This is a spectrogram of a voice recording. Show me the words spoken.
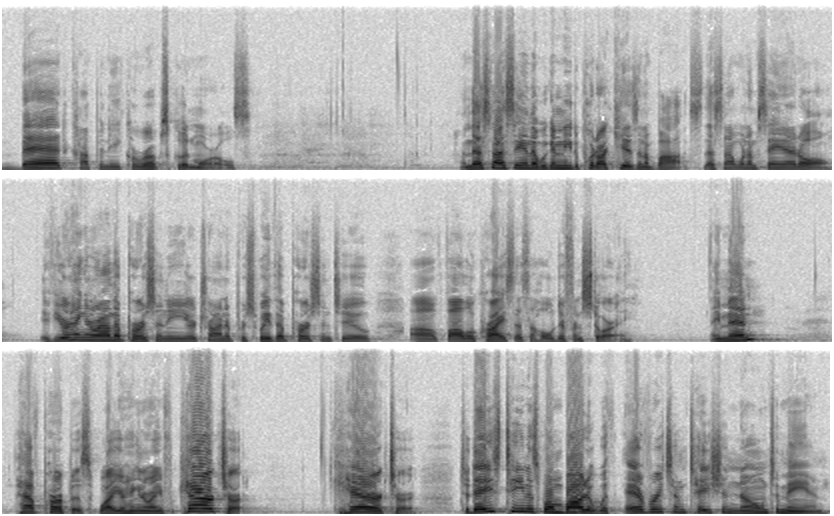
Bad company corrupts good morals. And that's not saying that we're going to need to put our kids in a box. That's not what I'm saying at all. If you're hanging around that person and you're trying to persuade that person to uh, follow Christ, that's a whole different story. Amen? Have purpose while you're hanging around. For character. Character. Today's teen is bombarded with every temptation known to man,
